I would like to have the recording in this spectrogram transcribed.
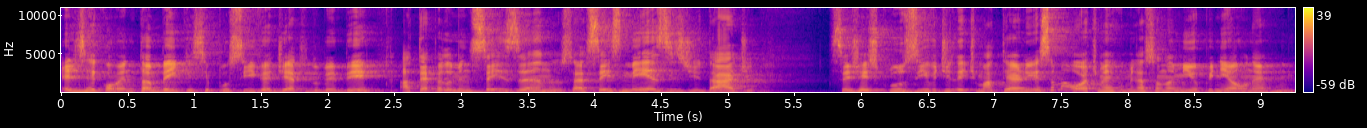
eles recomendam também que, se possível, a dieta do bebê até pelo menos seis anos, é, seis meses de idade, seja exclusivo de leite materno. E essa é uma ótima recomendação, na minha opinião, né?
